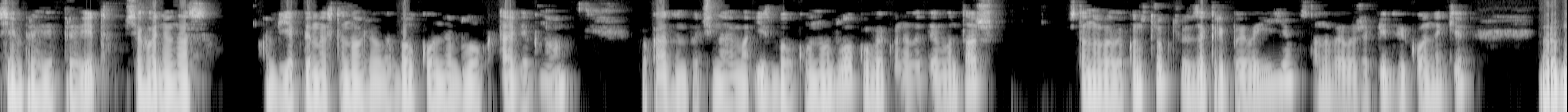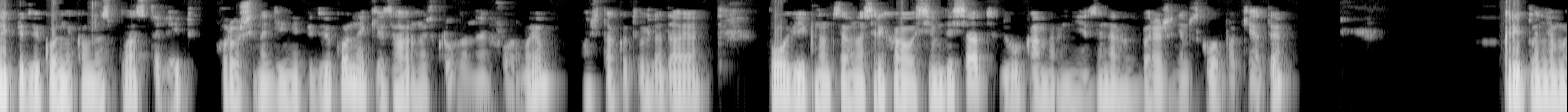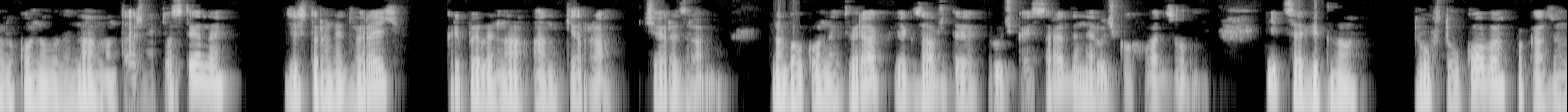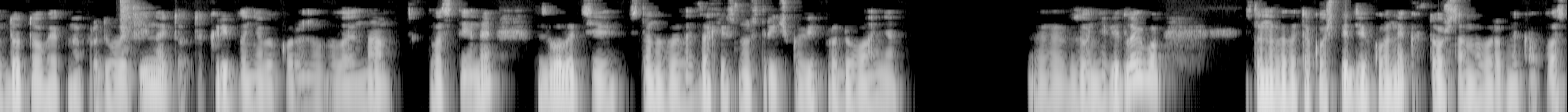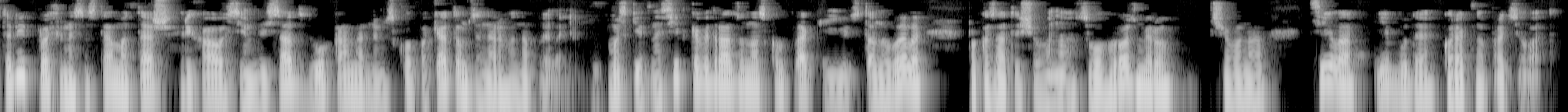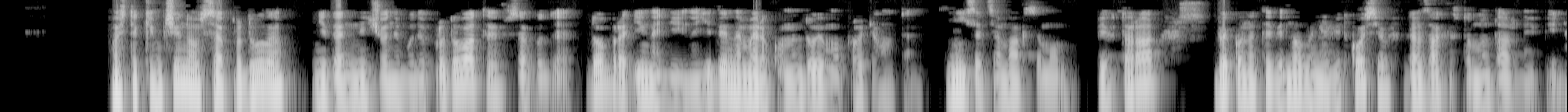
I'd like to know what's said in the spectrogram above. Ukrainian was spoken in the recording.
Всім привіт-привіт! Сьогодні у нас об'єкт, де ми встановлювали балконний блок та вікно. Показуємо, починаємо із балконного блоку, виконали демонтаж, встановили конструкцію, закріпили її, встановили вже підвіконники. Виробник підвіконника у нас пластиліт. Хороші надійні підвіконники з гарною скругленою формою. Ось так от виглядає. По вікнам це у нас Ріхао 70, двокамерні з енергозбереженням склопакети. Кріплення ми виконували на монтажні пластини. Зі сторони дверей кріпили на анкера через раму. На балконних дверях, як завжди, ручка із середини, ручка охват зовні. І це вікно двохстолкове. Показуємо до того, як ми продули піною, тобто кріплення виконували на пластини. З вулиці встановили захисну стрічку від продування е, в зоні відливу. Встановили також підвіконник того ж самого виробника пластиліт. Профільна система теж Ріхао 70 з двохкамерним склопакетом з енергонапиленням. Москітна сітка відразу у нас в комплекті, її встановили, показати, що вона свого розміру, що вона ціла і буде коректно працювати. Ось таким чином все продули. Ніде нічого не буде продувати, все буде добре і надійно. Єдине, ми рекомендуємо протягом там, місяця максимум півтора виконати відновлення відкосів для захисту монтажної пілі.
